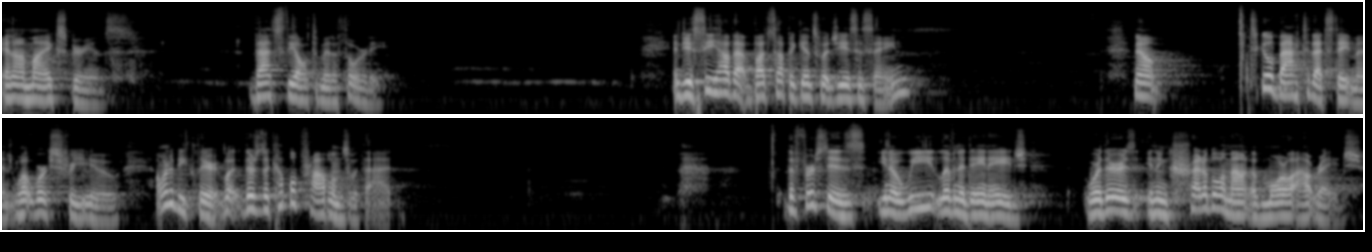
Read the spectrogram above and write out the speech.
and on my experience. That's the ultimate authority. And do you see how that butts up against what Jesus is saying? Now, to go back to that statement, what works for you, I want to be clear. There's a couple problems with that. The first is, you know, we live in a day and age where there is an incredible amount of moral outrage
